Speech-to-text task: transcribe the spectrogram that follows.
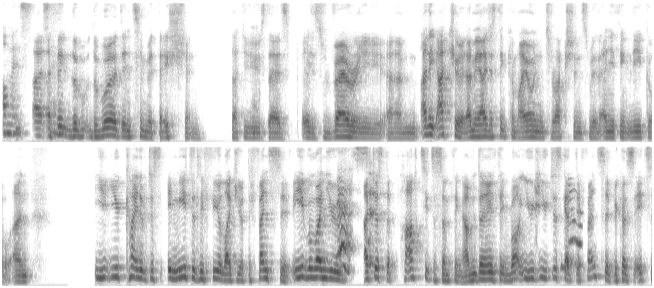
commas I, so. I, think the the word intimidation that you yeah. use there is is very um I think accurate I mean I just think of my own interactions with anything legal and you you kind of just immediately feel like you're defensive, even when you yes. are just a party to something, haven't done anything wrong. You you just get yeah. defensive because it's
